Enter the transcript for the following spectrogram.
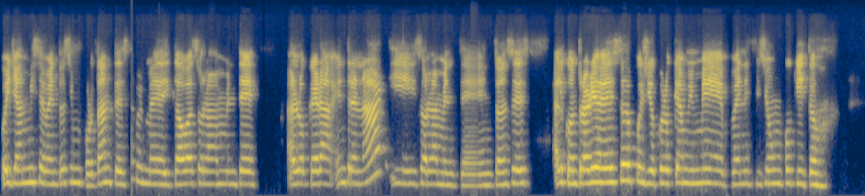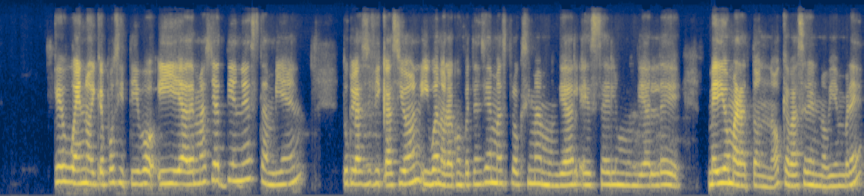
pues ya mis eventos importantes. Pues me dedicaba solamente a lo que era entrenar y solamente. Entonces, al contrario de eso, pues yo creo que a mí me benefició un poquito. Qué bueno y qué positivo. Y además ya tienes también tu clasificación y bueno, la competencia más próxima mundial es el mundial de medio maratón, ¿no? Que va a ser en noviembre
